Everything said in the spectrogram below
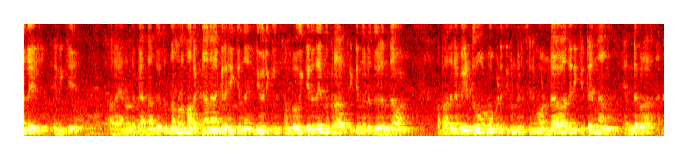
നിലയിൽ എനിക്ക് പറയാനുള്ളത് കാരണം അതൊരു നമ്മൾ മറക്കാൻ ആഗ്രഹിക്കുന്ന ഇനി ഒരിക്കലും സംഭവിക്കരുതേ എന്ന് പ്രാർത്ഥിക്കുന്ന ഒരു ദുരന്തമാണ്. അപ്പോൾ അതിനെ വീണ്ടും ഓർമ്മപ്പെടുത്തിക്കൊണ്ടൊരു സിനിമ ഉണ്ടാവാതിരിക്കട്ടെ എന്നാണ് എന്റെ പ്രാർത്ഥന.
